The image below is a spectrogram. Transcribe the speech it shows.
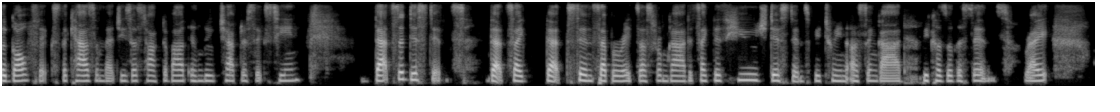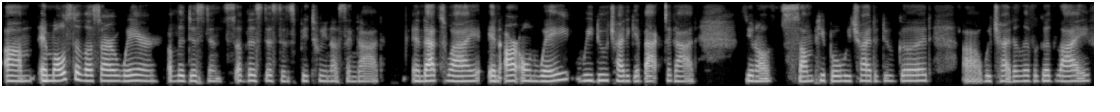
the gulf fix, the chasm that Jesus talked about in Luke chapter 16. That's the distance. That's like that sin separates us from God. It's like this huge distance between us and God because of the sins, right? Um, and most of us are aware of the distance, of this distance between us and God. And that's why, in our own way, we do try to get back to God. You know, some people we try to do good, uh, we try to live a good life.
